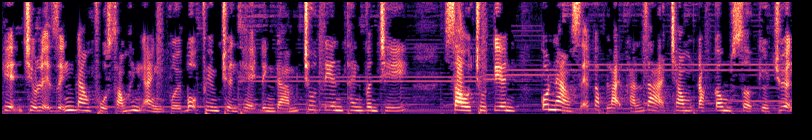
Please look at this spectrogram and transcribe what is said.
Hiện Triệu Lệ Dĩnh đang phủ sóng hình ảnh với bộ phim truyền thể đình đám Chu Tiên Thanh Vân Trí. Sau Chu Tiên, cô nàng sẽ gặp lại khán giả trong đặc công Sở Kiều Truyện.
